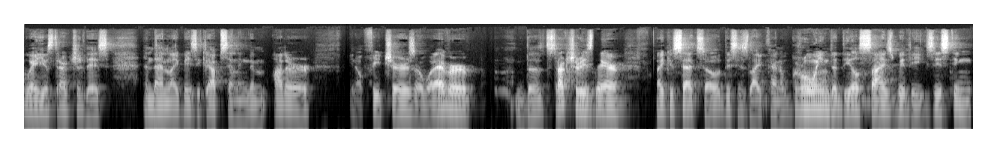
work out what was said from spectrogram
way you structure this. And then like basically upselling them other you know features or whatever the structure is there like you said. So this is like kind of growing the deal size with the existing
